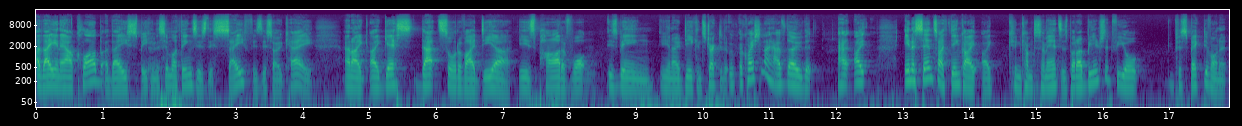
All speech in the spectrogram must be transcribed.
are they in our club? Are they speaking the similar things? Is this safe? Is this okay? And I, I guess that sort of idea is part of what mm. is being you know deconstructed. A question I have though that I, I in a sense I think I, I can come to some answers, but I'd be interested for your perspective on it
